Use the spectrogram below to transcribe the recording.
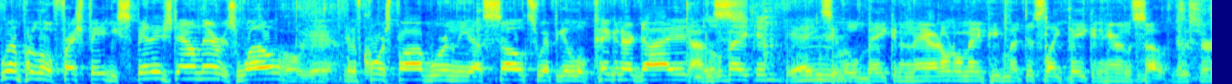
We're gonna put a little fresh baby spinach down there as well. Oh, yeah. And of course, Bob, we're in the uh, south, so we have to get a little pig in our diet. Got a You can little bacon. Yeah, you can see a Mm. little bacon in there. I don't know many people that dislike bacon here in the south. No, sir.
